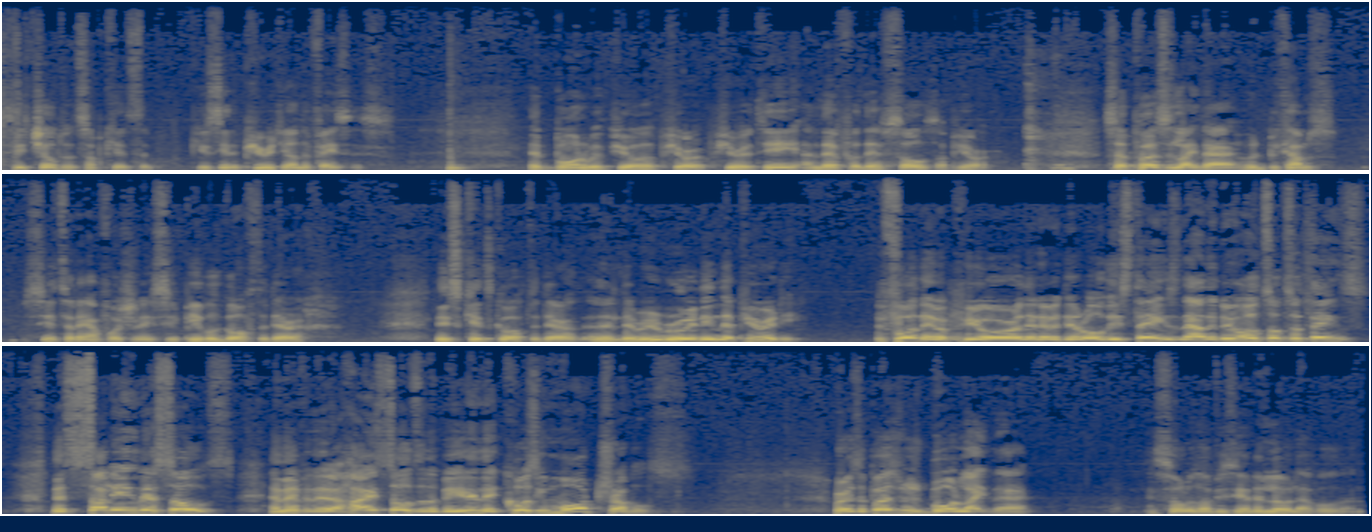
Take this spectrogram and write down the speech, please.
see children, some kids, you see the purity on their faces. They're born with pure, pure purity, and therefore their souls are pure. So a person like that who becomes, see it today, unfortunately, see people go off the derech. These kids go off the derech, and they're ruining their purity. Before they were pure, they never did all these things. Now they're doing all sorts of things. They're sullying their souls. And therefore they're high souls in the beginning, they're causing more troubles. Whereas a person who's born like that, his soul is obviously at a low level, and,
